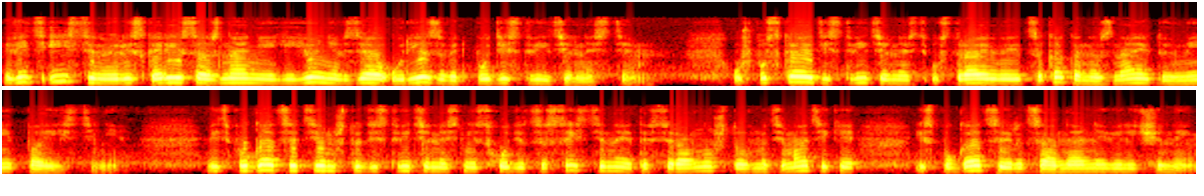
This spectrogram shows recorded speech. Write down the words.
Ведь истину, или скорее сознание ее, нельзя урезывать по действительности. Уж пускай действительность устраивается, как она знает и умеет поистине. Ведь пугаться тем, что действительность не сходится с истиной, это все равно, что в математике испугаться иррациональной величины.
